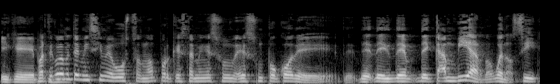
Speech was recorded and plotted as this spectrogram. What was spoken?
Y que particularmente a mí sí me gusta, ¿no? Porque también es un, es un poco de, de, de, de- de cambiar, ¿no? Bueno, si,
